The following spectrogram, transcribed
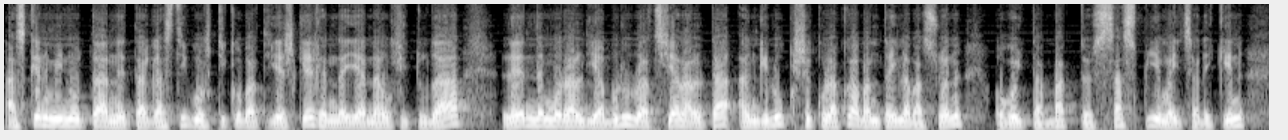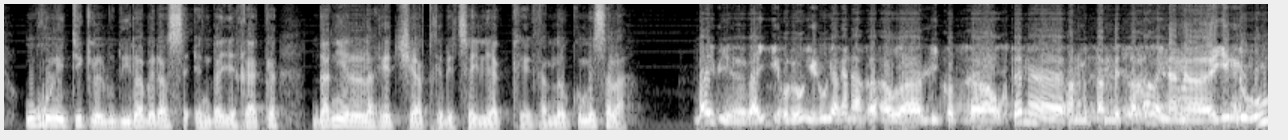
Azken minutan eta gazti gostiko bati esker, endaian hausitu da, lehen demoraldia bururatzean alta angeluk sekulako abantaila bazuen, ogoita bat zazpi emaitza Larretxarekin, urrunitik heldu dira beraz endaierrak Daniel Larretxea trebetzaileak randauko mesala. Bai, bai, irugaren likotz aurten, randutan bezala, baina eh, egin dugu,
